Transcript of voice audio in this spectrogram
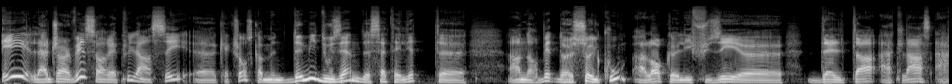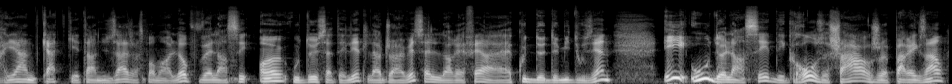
Et la Jarvis aurait pu lancer euh, quelque chose comme une demi-douzaine de satellites euh, en orbite d'un seul coup, alors que les fusées euh, Delta, Atlas, Ariane 4 qui étaient en usage à ce moment-là pouvaient lancer un ou deux satellites. La Jarvis, elle l'aurait fait à, coup de demi-douzaine. Et ou de lancer des grosses charges, par exemple,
